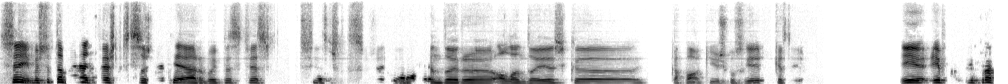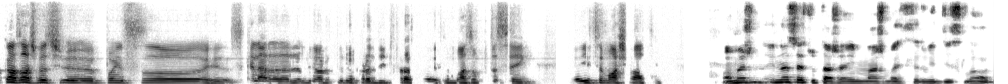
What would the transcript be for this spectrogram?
Sim, mas tu também não tiveste que sujeitar, mas penso que tiveste, tiveste que sujeitar a aprender eh, holandês que, capaz, que ias conseguir, quer dizer. E, e, e por acaso às vezes eh, penso, eh, se calhar era melhor ter aprendido francês mais um pedacinho, isso é mais fácil. Ah, mas não sei se tu estás aí mais bem servido desse lado.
